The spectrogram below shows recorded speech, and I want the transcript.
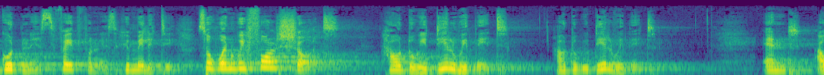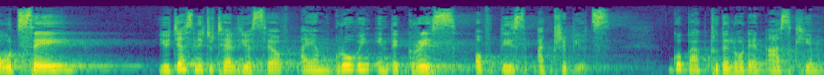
goodness, faithfulness, humility. So when we fall short, how do we deal with it? How do we deal with it? And I would say you just need to tell yourself, I am growing in the grace of these attributes. Go back to the Lord and ask Him,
